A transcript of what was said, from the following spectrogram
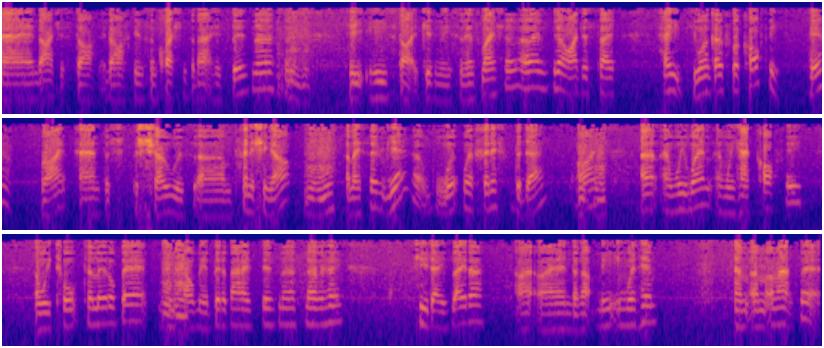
and I just started asking some questions about his business, and Mhm. he, he started giving me some information, and then, you know, I just say, hey, do you want to go for a coffee? Yeah. Right? And the, sh- the show was um, finishing up, hmm and they said, yeah, we're, we're finished for the day. All right? And, and we went and we had coffee and we talked a little bit. He Mhm. told me a bit about his business and everything. A few days later, I, I ended up meeting with him. And, and, and that's it.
